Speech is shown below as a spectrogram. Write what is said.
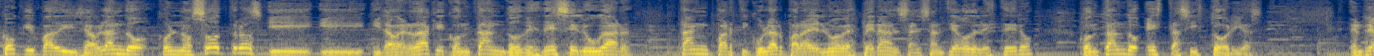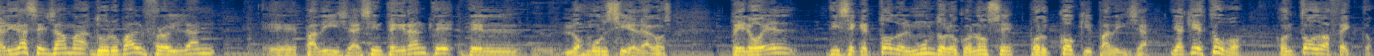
Coqui Padilla, hablando con nosotros y, y, y, la verdad que contando desde ese lugar tan particular para él, Nueva Esperanza, en Santiago del Estero, contando estas historias. En realidad se llama Durval Froilán eh, Padilla, es integrante de los murciélagos, pero él dice que todo el mundo lo conoce por Coqui Padilla. Y aquí estuvo, con todo afecto.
